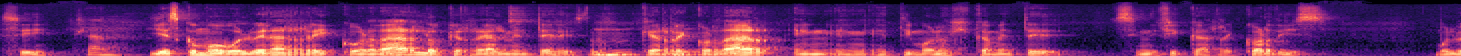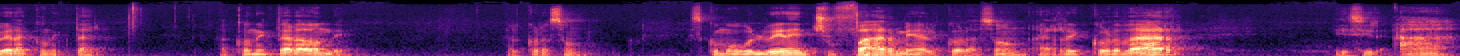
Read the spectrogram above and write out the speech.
¿Sí? Claro. Y es como volver a recordar lo que realmente eres. Que recordar en, etimológicamente significa recordis, volver a conectar. ¿A conectar a dónde? Al corazón. Es como volver a enchufarme al corazón, a recordar y decir, ah,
